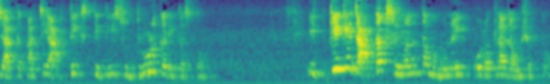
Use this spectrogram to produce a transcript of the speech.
जातकाची आर्थिक स्थिती सुदृढ करीत असतो. इतकी की जातक श्रीमंत म्हणूनही ओळखला जाऊ शकतो.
